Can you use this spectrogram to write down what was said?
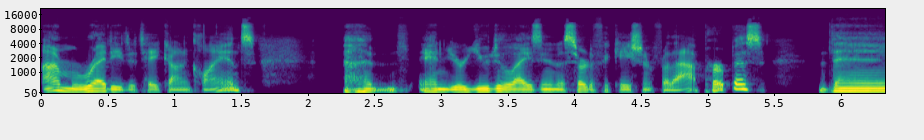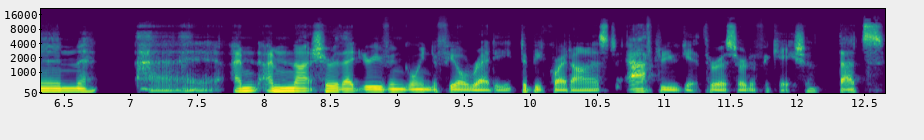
I'm ready to take on clients, and you're utilizing a certification for that purpose, then uh, I'm I'm not sure that you're even going to feel ready, to be quite honest, after you get through a certification. That's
